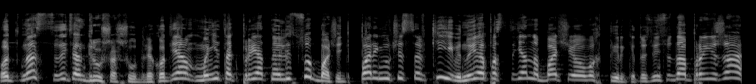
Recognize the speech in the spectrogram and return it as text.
От у нас сидить Андрюша Шудрик. От я, мені так приємне лицо бачить. Парень учиться в Києві, ну я постійно бачу його в Ахтирки. Тобто він сюди приїжджає,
